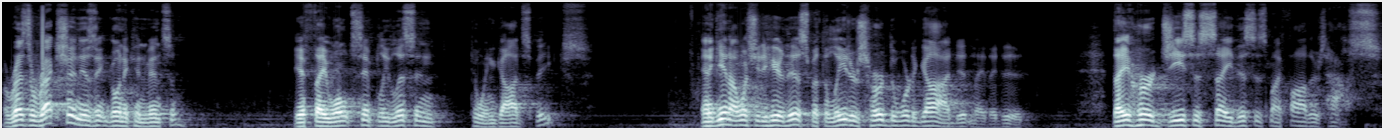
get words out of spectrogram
a resurrection isn't going to convince them if they won't simply listen to when God speaks. And again, I want you to hear this, but the leaders heard the word of God, didn't they? They did. They heard Jesus say, This is my Father's house.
